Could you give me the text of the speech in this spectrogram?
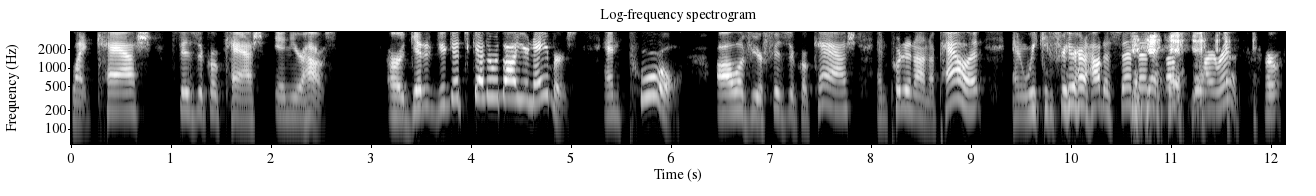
like cash, physical cash in your house, or get you get together with all your neighbors and pool all of your physical cash and put it on a pallet, and we can figure out how to send that stuff to Iran, or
